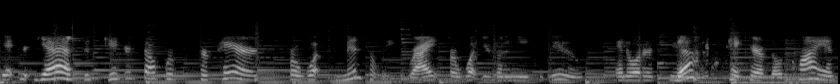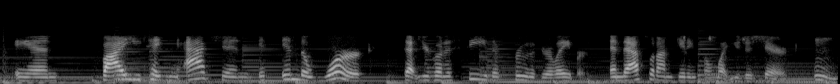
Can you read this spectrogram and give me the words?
get your, yes, just get yourself pre- prepared for what mentally, right? For what you're going to need to do in order to Yeah. take care of those clients and by you taking action, it's in the work that you're going to see the fruit of your labor. And that's what I'm getting from what you just shared. Mm.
